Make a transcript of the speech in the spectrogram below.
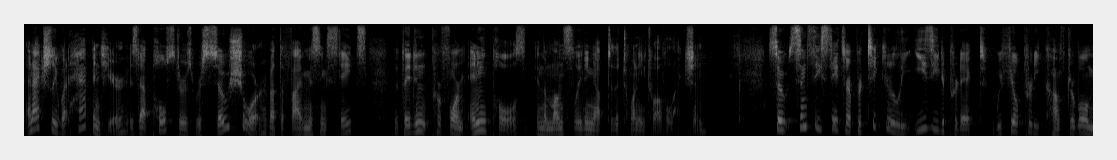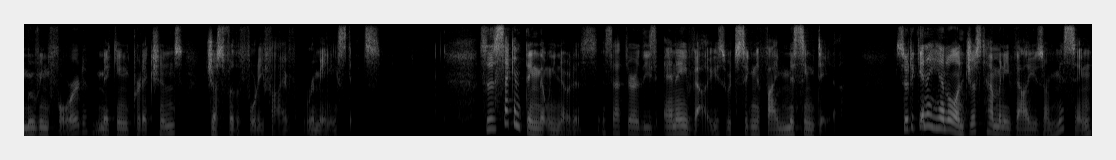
And actually, what happened here is that pollsters were so sure about the five missing states that they didn't perform any polls in the months leading up to the 2012 election. So, since these states are particularly easy to predict, we feel pretty comfortable moving forward making predictions just for the 45 remaining states. So, the second thing that we notice is that there are these NA values which signify missing data. So to get a handle on just how many values are missing,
